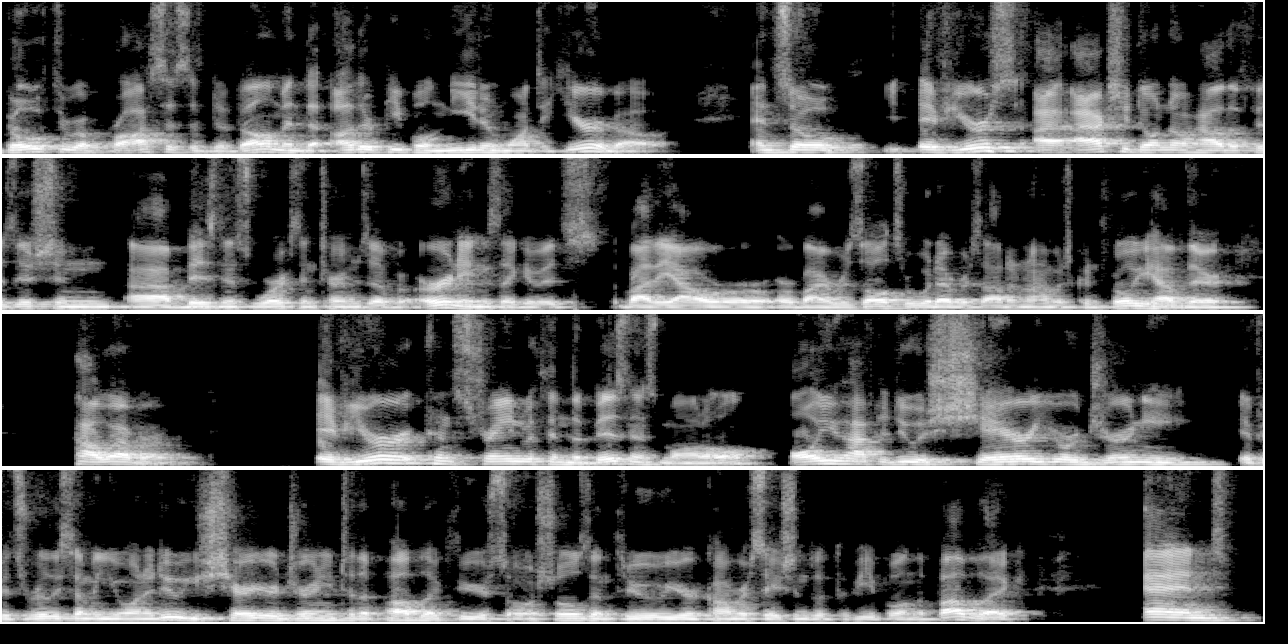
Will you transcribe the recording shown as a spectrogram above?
go through a process of development that other people need and want to hear about. And so, if you're, I actually don't know how the physician uh, business works in terms of earnings, like if it's by the hour or, or by results or whatever. So I don't know how much control you have there. However, if you're constrained within the business model, all you have to do is share your journey. If it's really something you want to do, you share your journey to the public through your socials and through your conversations with the people in the public. And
